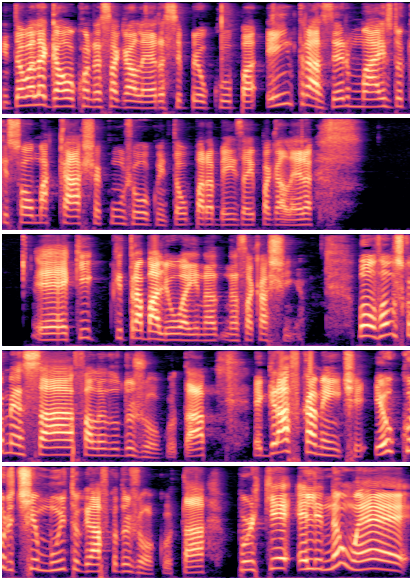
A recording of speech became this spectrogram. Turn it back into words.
Então é legal quando essa galera se preocupa em trazer mais do que só uma caixa com o jogo. Então parabéns aí pra galera é, que, que trabalhou aí na, nessa caixinha. Bom, vamos começar falando do jogo, tá? É, graficamente, eu curti muito o gráfico do jogo, tá? Porque ele não é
